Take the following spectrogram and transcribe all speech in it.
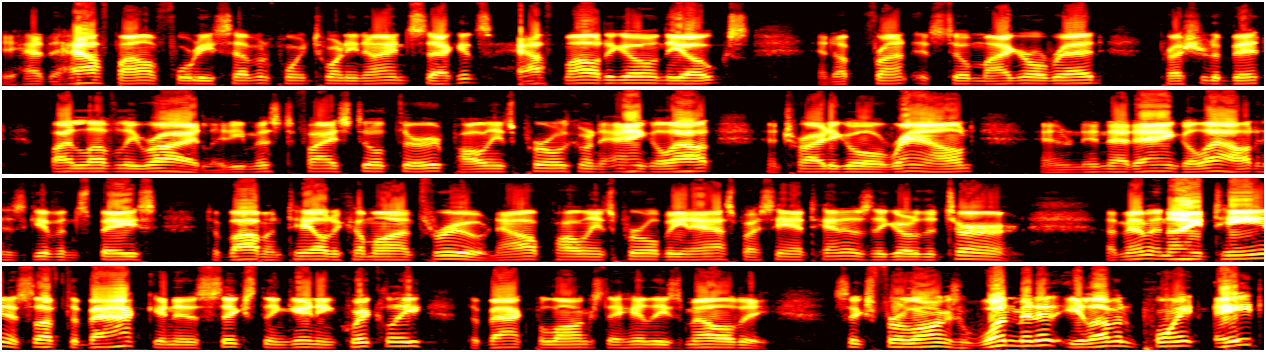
They had the half mile, 47.29 seconds. Half mile to go in the Oaks. And up front, it's still My Girl Red, pressured a bit by Lovely Ride. Lady Mystify still third. Pauline's Pearl is going to angle out and try to go around. And in that angle out has given space to Bob and Tail to come on through. Now Pauline's Pearl being asked by Santana as they go to the turn. Amendment 19 is left the back and is sixth and gaining quickly. The back belongs to Haley's Melody. Six furlongs, one minute, 11.8.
